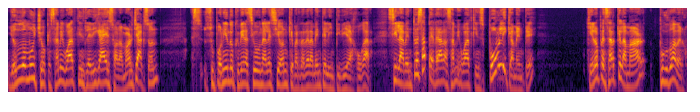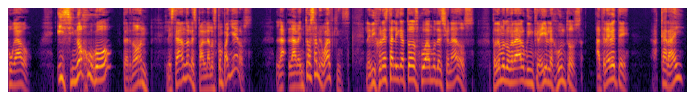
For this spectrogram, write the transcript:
Yo dudo mucho que Sammy Watkins le diga eso a Lamar Jackson, suponiendo que hubiera sido una lesión que verdaderamente le impidiera jugar. Si le aventó esa pedrada a Sammy Watkins públicamente, quiero pensar que Lamar pudo haber jugado. Y si no jugó, perdón, le está dando la espalda a los compañeros. La, la aventó Sammy Watkins. Le dijo, en esta liga todos jugamos lesionados. Podemos lograr algo increíble juntos. Atrévete. Ah, caray.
